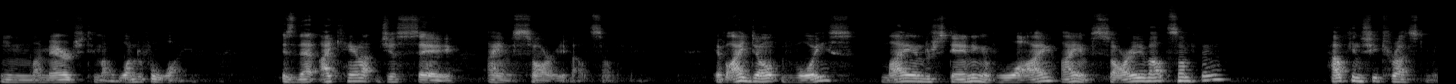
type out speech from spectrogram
in my marriage to my wonderful wife is that I cannot just say, I am sorry about something. If I don't voice my understanding of why I am sorry about something, how can she trust me?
